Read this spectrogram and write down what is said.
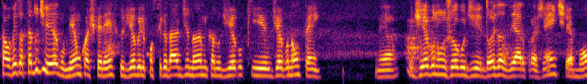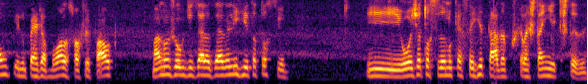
talvez até do Diego, mesmo com a experiência do Diego, ele consiga dar a dinâmica no Diego que o Diego não tem. Né? O Diego num jogo de 2 a 0 pra gente é bom, ele não perde a bola, sofre falta. Mas num jogo de 0 a 0 ele irrita a torcida. E hoje a torcida não quer ser irritada porque ela está em êxtase.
